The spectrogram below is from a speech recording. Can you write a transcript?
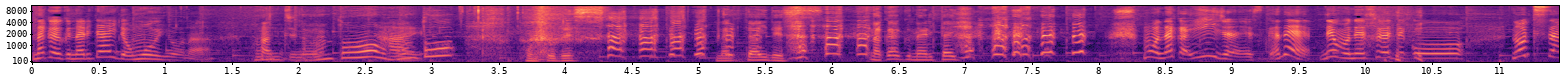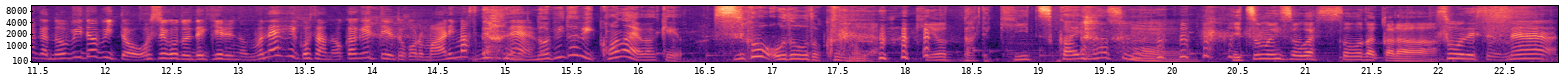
仲良くなりたいと思うような感じの。本当はい。本当本当です。なりたいです。仲良くなりたい。もう仲いいじゃないですかね。でもねそうやってこうのっちさんがのびのびとお仕事できるのもねひこさんのおかげっていうところもありますから ね。伸び伸び来ないわけよ。すごいおどおど来るの。いや気をだって気使いますもん。いつも忙しそうだからそうですよね。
